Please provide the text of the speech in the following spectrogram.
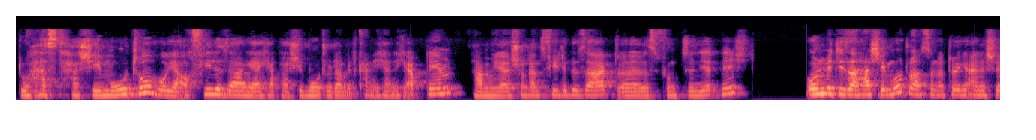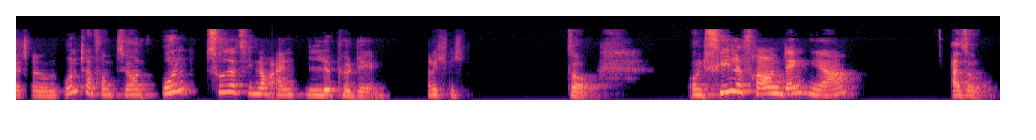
Du hast Hashimoto, wo ja auch viele sagen, ja, ich habe Hashimoto, damit kann ich ja nicht abnehmen. Haben ja schon ganz viele gesagt, äh, das funktioniert nicht. Und mit dieser Hashimoto hast du natürlich eine Schilddrüsenunterfunktion und zusätzlich noch ein Lipödem. Richtig. So. Und viele Frauen denken ja, also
